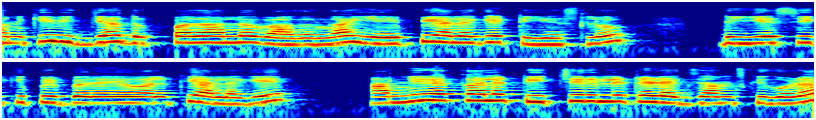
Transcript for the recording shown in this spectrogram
మనకి విద్యా దృక్పథాల్లో భాగంగా ఏపీ అలాగే టీఎస్లో డిఎస్సికి ప్రిపేర్ అయ్యే వాళ్ళకి అలాగే అన్ని రకాల టీచర్ రిలేటెడ్ ఎగ్జామ్స్కి కూడా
